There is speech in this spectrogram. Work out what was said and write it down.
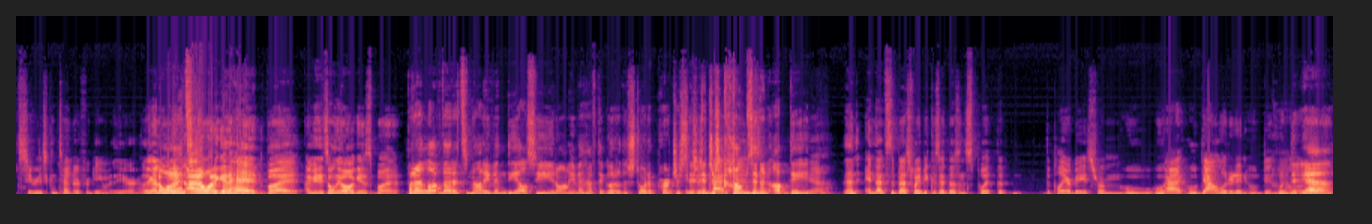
serious contender for game of the year. Like I don't want to I don't want to get ahead, but I mean it's only August, but But I love that it's not even DLC. You don't even have to go to the store to purchase it. just It just patches. comes in an update. yeah, and and that's the best way because it doesn't split the the player base from who who had who downloaded it and who didn't. Who download did- it. yeah.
